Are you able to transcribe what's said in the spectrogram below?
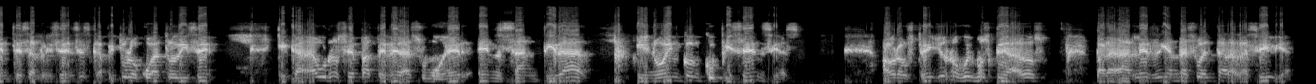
en Tesalonicenses capítulo 4 dice, que cada uno sepa tener a su mujer en santidad y no en concupiscencias. Ahora, usted y yo no fuimos creados para darle rienda suelta a la lascivia.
